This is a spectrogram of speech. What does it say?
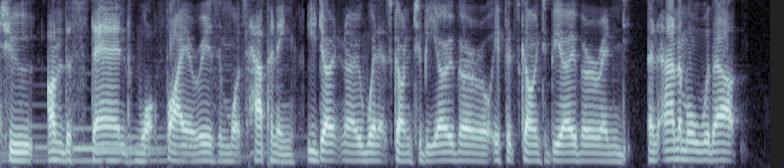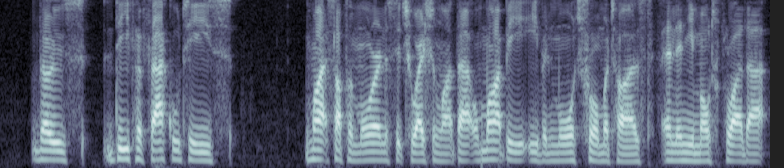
to understand what fire is and what's happening. You don't know when it's going to be over or if it's going to be over and an animal without those deeper faculties might suffer more in a situation like that or might be even more traumatized and then you multiply that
